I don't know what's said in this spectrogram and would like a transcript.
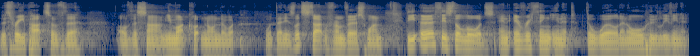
the three parts of the, of the psalm. You might cotton on to what, what that is. Let's start from verse 1. The earth is the Lord's and everything in it, the world and all who live in it.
